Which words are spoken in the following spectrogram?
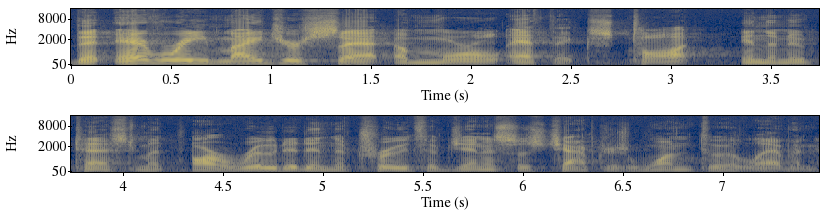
that every major set of moral ethics taught in the New Testament are rooted in the truth of Genesis chapters 1 to 11.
